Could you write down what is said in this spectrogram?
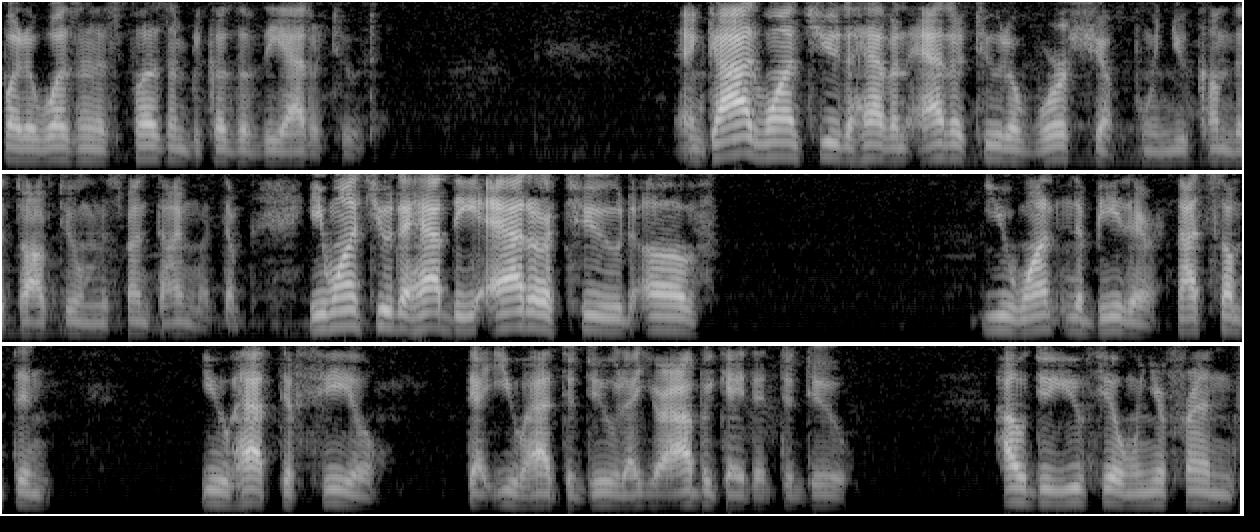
But it wasn't as pleasant because of the attitude. And God wants you to have an attitude of worship when you come to talk to Him and spend time with Him. He wants you to have the attitude of you wanting to be there, not something you have to feel that you had to do, that you're obligated to do. How do you feel when your friends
